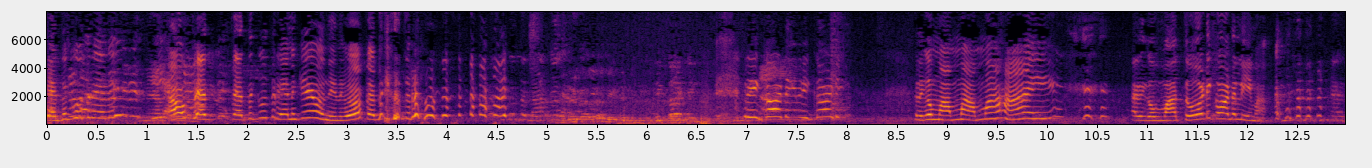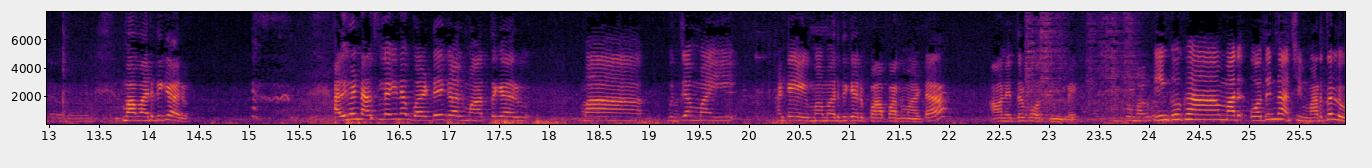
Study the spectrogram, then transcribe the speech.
పెద్ద కూతురు ఏది? పెద్ద పెద్ద కూతురు వెనకే ఉంది ఇదిగో పెద్ద కూతురు. రికార్డింగ్ రికార్డింగ్ అదిగో మా అమ్మ అమ్మ హాయ్. అదిగో మా తోడి కోడలు ఈమ. మా మరిది గారు. అదిగోండి అసలైన బర్త్డే కాదు మా అత్తగారు. మా బుజ్జమ్మాయి అంటే మా మరిది గారు పాప అనమాట ఆమె నిద్రపోతుందిలే. ఇంకొక మర వదిన చి మరదలు.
